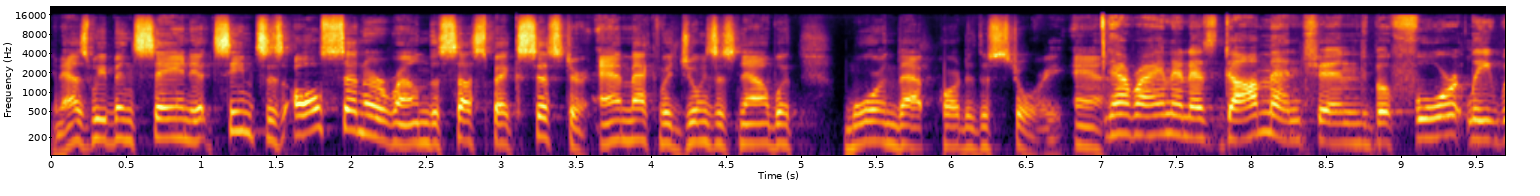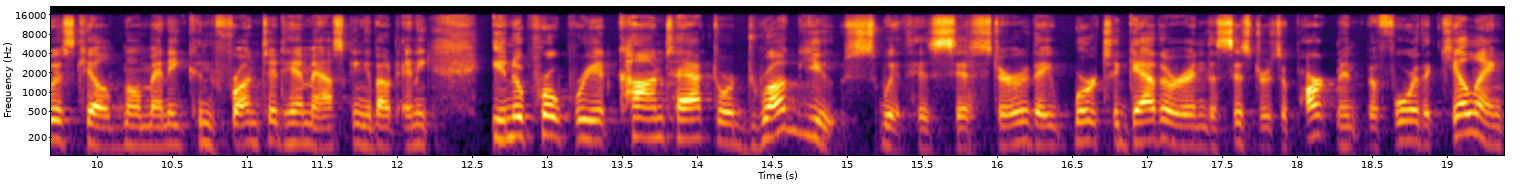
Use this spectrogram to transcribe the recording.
And as we've been saying, it seems it's all centered around the suspect's sister. Anne Makovec joins us now with more on that part of the story. Ann. Yeah, Ryan, and as Dom mentioned, before Lee was killed, Momeni confronted him asking about any inappropriate contact or drug use with his sister. They were together in the sister's apartment before the killing.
